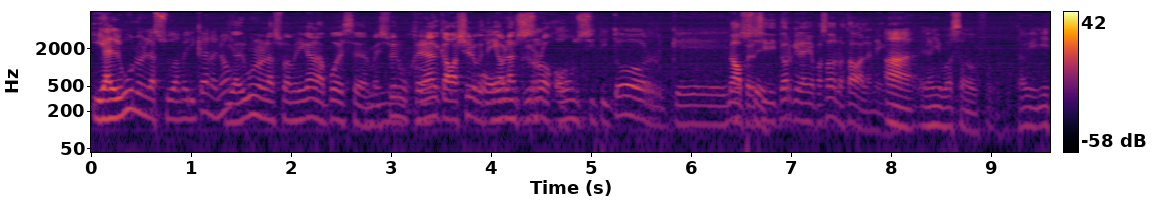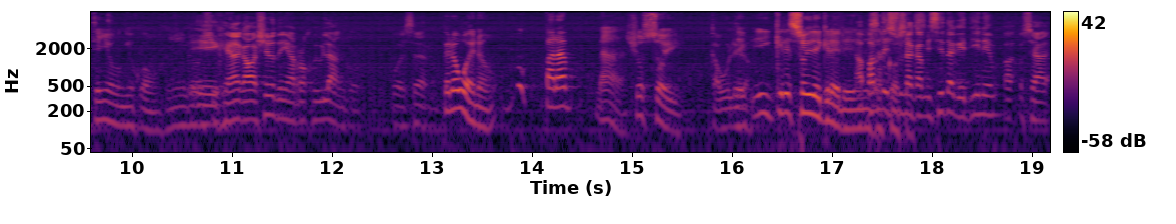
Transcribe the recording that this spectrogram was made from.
¿Y alguno en la Sudamericana, no? Y alguno en la Sudamericana puede ser. Me suena un mm, General Caballero que tenía blanco y rojo. O un Cititor que. No, pero Cititor que el año pasado no estaba la negra. Ah, el año pasado fue. Está bien. ¿Y este año con quién jugamos? General eh, General Caballero tenía rojo y blanco. Puede ser. Pero bueno, para. Nada, yo soy. Cabulero. y soy de creer. Aparte, es una camiseta que tiene. O sea,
